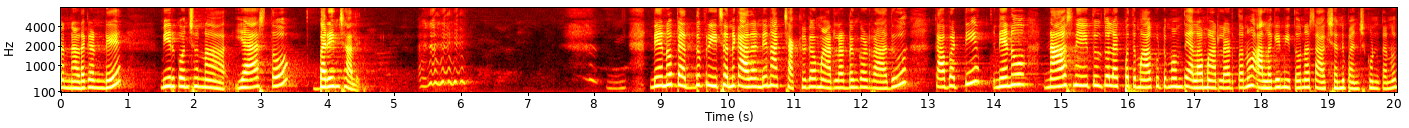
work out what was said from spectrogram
నన్ను అడగండి. మీరు కొంచెం నా యాస్తో భరించాలి. నేను పెద్ద ప్రీచర్ని కాదండి నాకు చక్కగా మాట్లాడడం కూడా రాదు. కాబట్టి నేను నా స్నేహితులతో లేకపోతే మా కుటుంబంతో ఎలా మాట్లాడతానో అలాగే మీతో నా సాక్ష్యాన్ని పంచుకుంటాను.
